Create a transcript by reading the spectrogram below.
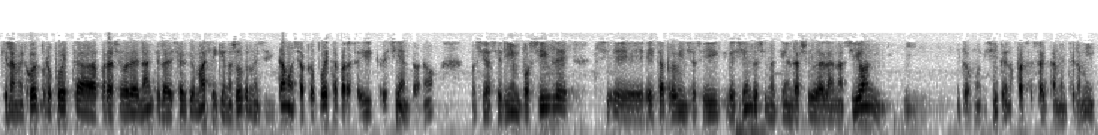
que la mejor propuesta para llevar adelante es la de Sergio Massa y que nosotros necesitamos esa propuesta para seguir creciendo, ¿no? O sea, sería imposible eh, esta provincia seguir creciendo si no tiene la ayuda de la nación y, los municipios nos pasa exactamente lo mismo.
